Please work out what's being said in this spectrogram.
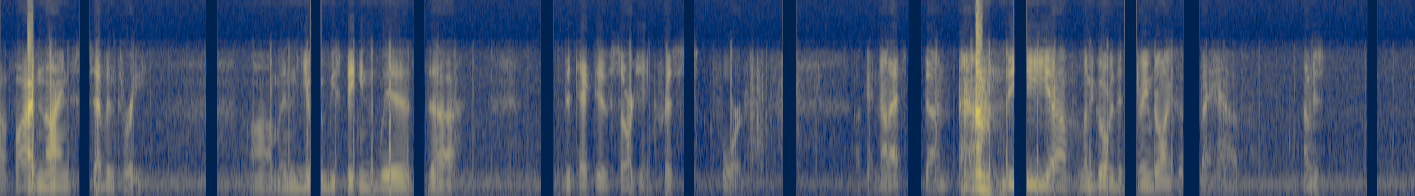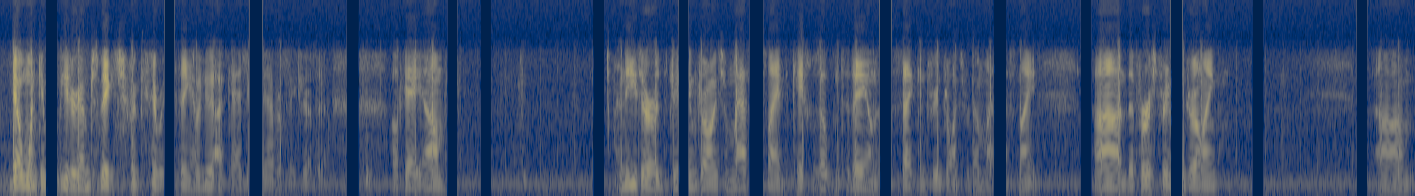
uh, five nine seven three. Um, and you will be speaking with uh, Detective Sergeant Chris Ford. Okay, now that's done. the uh, let me go over the dream drawings that I have. I'm just got one computer. I'm just making sure everything I'm gonna do. Okay, I do have a picture up there. Okay, um, and these are the dream drawings from last night. The case was open today on the second dream drawings were done last night. Uh, the first dream drawing um,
